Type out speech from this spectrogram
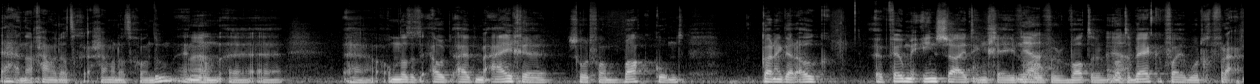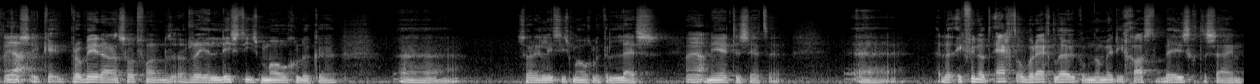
ja, en dan gaan we dat, gaan we dat gewoon doen. En dan, eh, eh, omdat het uit, uit mijn eigen soort van bak komt, kan ik daar ook eh, veel meer insight in geven Ja. over wat er, wat er werkelijk van je wordt gevraagd. Dus ik, ik probeer daar een soort van realistisch mogelijke, eh, zo realistisch mogelijke les neer te zetten. Eh, ik vind het echt oprecht leuk om dan met die gasten bezig te zijn.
